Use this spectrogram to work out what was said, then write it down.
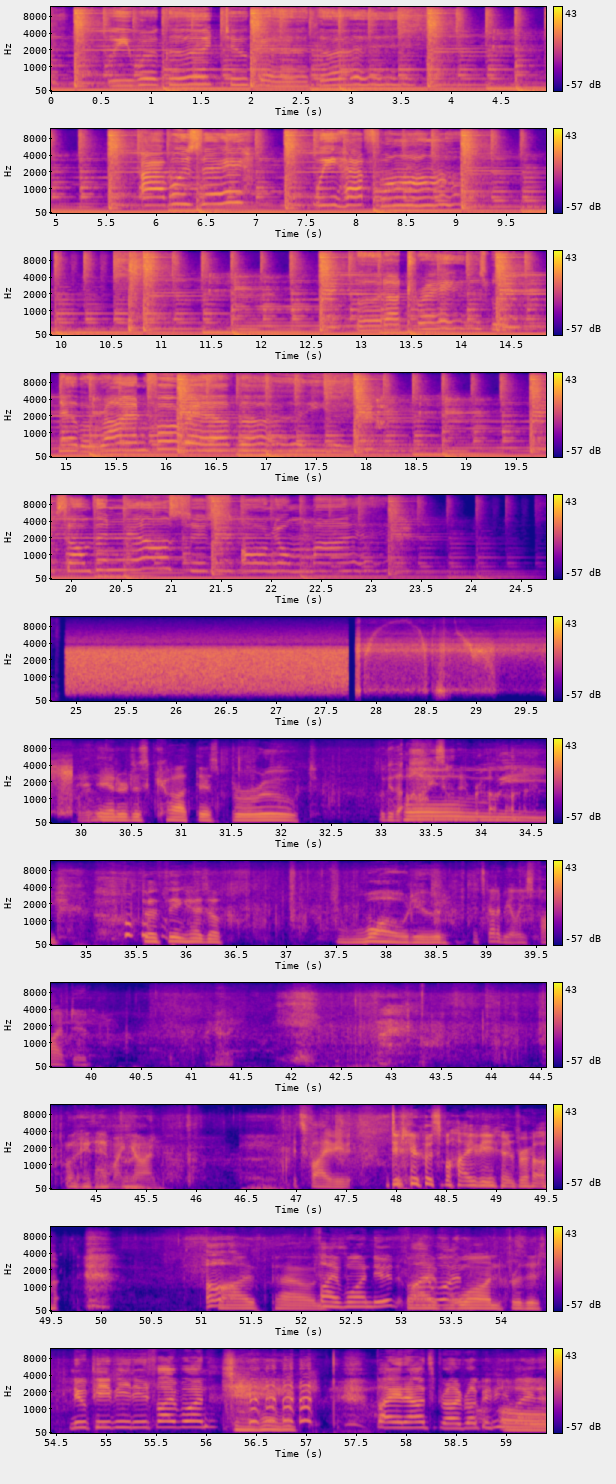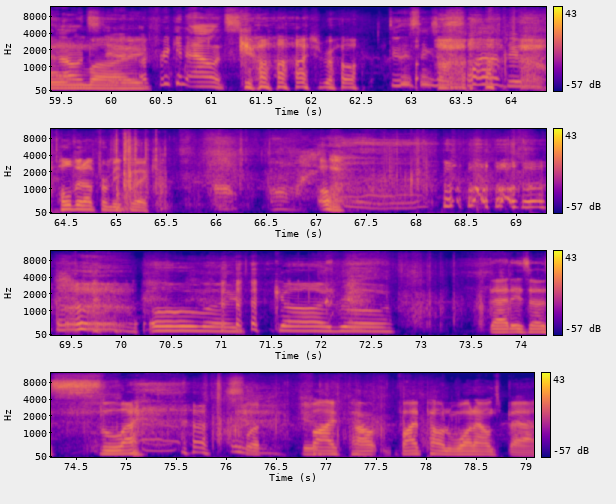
we were good together. I would say we had fun. But our trails will just caught this brute. Look at the Holy. the thing has a. Whoa, dude. It's got to be at least five, dude. I got it. Look at that. Oh my god. It's five even. Dude, it was five even, bro. Five pounds. Five one, dude. Five one for this New PB, dude. Five one. tank. By an ounce, bro. I broke my PB by an Oh ounce, my. dude. A freaking ounce. God, bro. Dude, this thing's a slab, dude. Hold it up for me quick. Oh. oh my oh god, bro. That is a slab. Sla- Five pound, five pound, one ounce bass.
